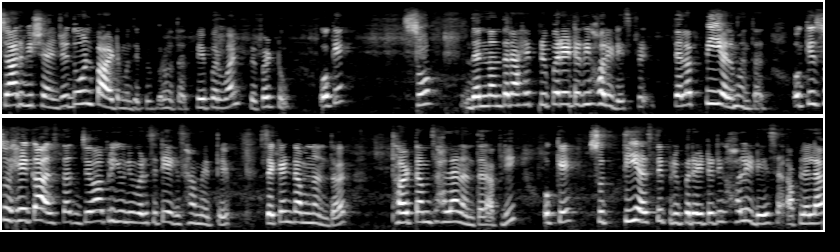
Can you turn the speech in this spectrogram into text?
चार विषयांचे दोन पार्टमध्ये पेपर होतात. Paper one paper two okay so then नंतर आहे प्रिपरेटरी हॉलिडेज त्याला पी एल म्हणतात. ओके सो हे का असतात? जेव्हा आपली युनिव्हर्सिटी एक्झाम येते सेकंड टर्मनंतर थर्ड टर्म झाल्यानंतर आपली ओके सो ती असते प्रिपरेटरी हॉलिडेज आपल्याला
